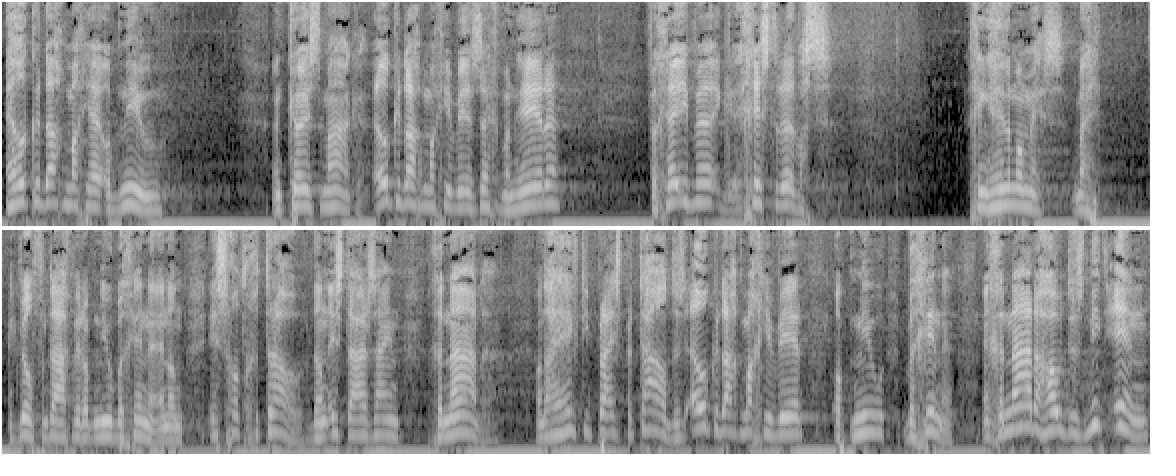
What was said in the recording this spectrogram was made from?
Elke dag mag jij opnieuw een keus maken. Elke dag mag je weer zeggen van heren, vergeef me. Gisteren was, ging helemaal mis. Maar ik wil vandaag weer opnieuw beginnen. En dan is God getrouw. Dan is daar zijn genade. Want hij heeft die prijs betaald. Dus elke dag mag je weer opnieuw beginnen. En genade houdt dus niet in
